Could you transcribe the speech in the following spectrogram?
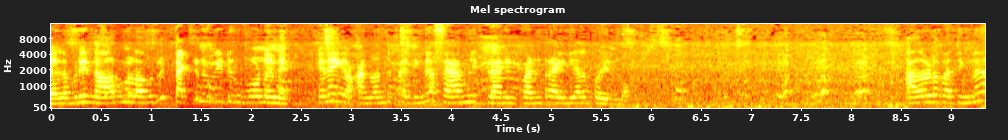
நல்லபடியாக நார்மலாக வந்து டக்குன்னு வீட்டுக்கு போகணுன்னு ஏன்னா எங்கள் அங்கே வந்து பார்த்தீங்கன்னா ஃபேமிலி பிளானிங் பண்ணுற ஐடியாவில் போயிருந்தோம். அதோட பார்த்தீங்கன்னா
